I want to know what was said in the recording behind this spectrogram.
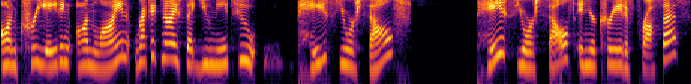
on creating online, recognize that you need to pace yourself, pace yourself in your creative process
